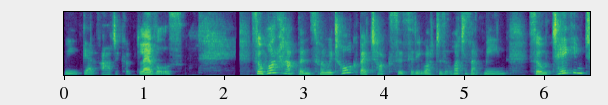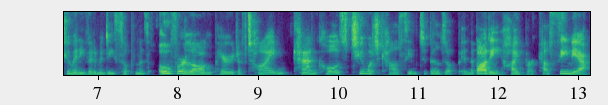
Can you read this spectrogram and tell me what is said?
we get adequate levels. So what happens when we talk about toxicity? What does what does that mean? So taking too many vitamin D supplements over a long period of time can cause too much calcium to build up in the body, hypercalcemia.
